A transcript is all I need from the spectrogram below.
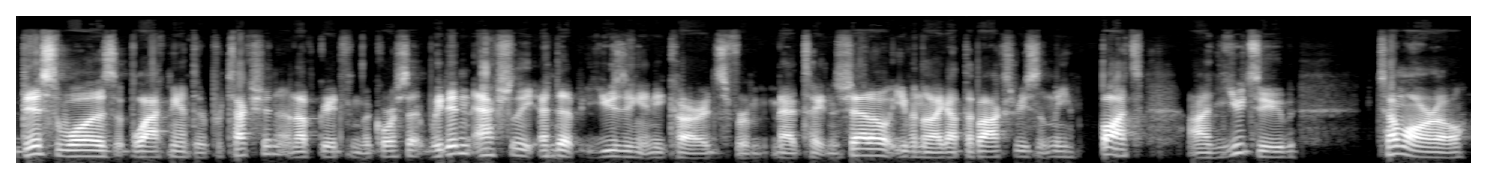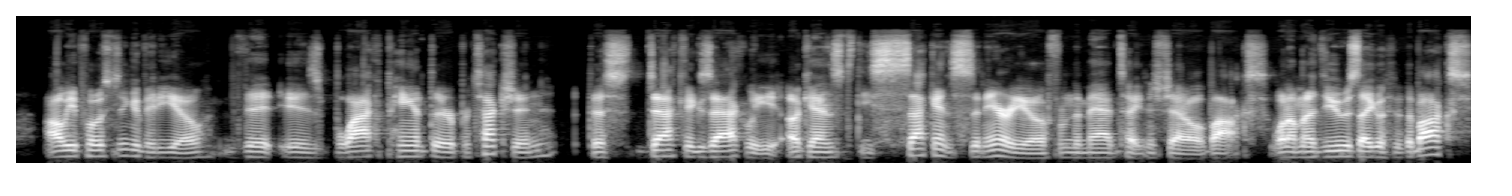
this was Black Panther Protection, an upgrade from the core set. We didn't actually end up using any cards from Mad Titan Shadow, even though I got the box recently. But on YouTube, tomorrow I'll be posting a video that is Black Panther protection this deck exactly against the second scenario from the Mad Titan Shadow box. What I'm going to do as I go through the box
